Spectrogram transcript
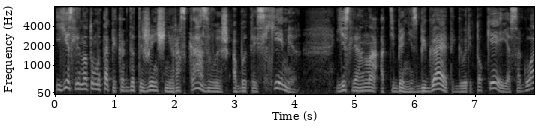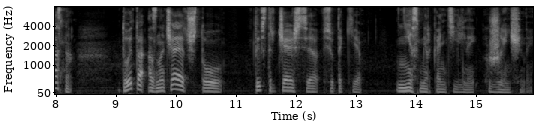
И если на том этапе, когда ты женщине рассказываешь об этой схеме, если она от тебя не сбегает и говорит, окей, я согласна, то это означает, что ты встречаешься все-таки не с меркантильной женщиной.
